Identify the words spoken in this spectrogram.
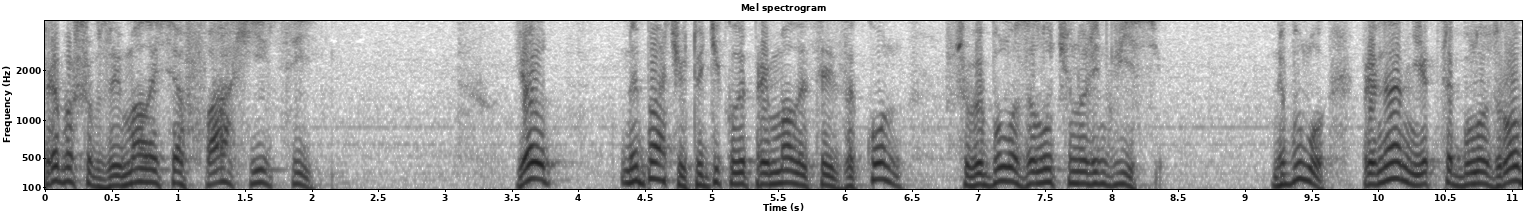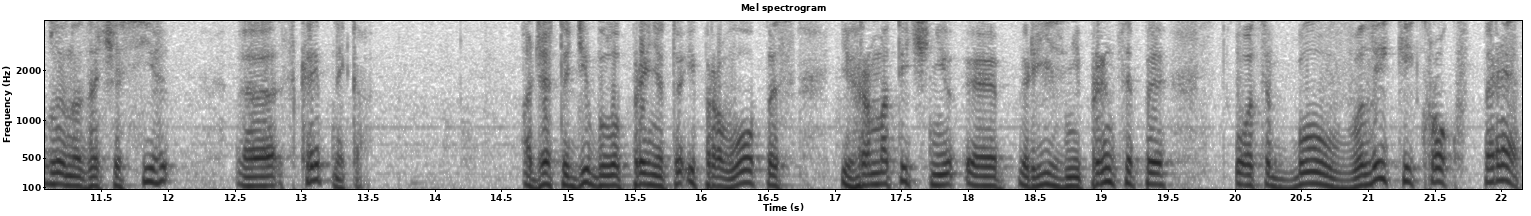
треба, щоб займалися фахівці. Я от не бачив тоді, коли приймали цей закон, щоб було залучено лінгвістів. Не було. Принаймні, як це було зроблено за часів е, скрипника. Адже тоді було прийнято і правопис, і граматичні е, різні принципи. О, це був великий крок вперед.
